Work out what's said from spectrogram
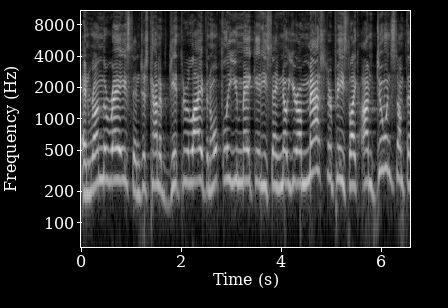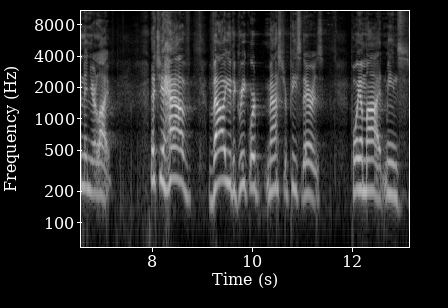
and run the race and just kind of get through life and hopefully you make it. He's saying, No, you're a masterpiece. Like I'm doing something in your life. That you have value. The Greek word masterpiece there is poiema. It means,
